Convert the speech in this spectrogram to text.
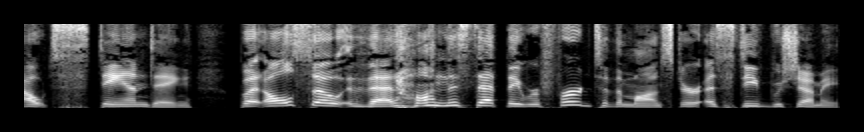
outstanding, but also that on the set they referred to the monster as Steve Buscemi,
